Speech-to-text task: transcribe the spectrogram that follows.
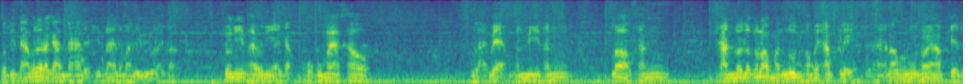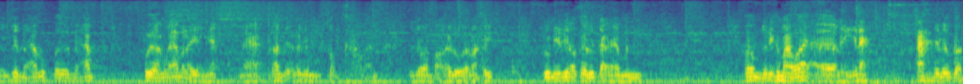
กดติดตามไว้ด้วยแล้วกันนะฮะเดี๋ยวคลิปหน้าจะมารีวิวอะไรก็ ช่วงนี้พายเนียกับโอคุมาเข้าหลายแบบมันมีทั้ง ลอกทั้งคันด้วยแล้วก็ลอกบางรุ่นเขาไปอัปเกรดนะฮะลอกบางรุ่นเขาไปอัปเกรดอย่างเช่นไปอัพลูกปืนไปอัพเฟืองแล้วอะไรอย่างเงี้ยนะฮะก็เดี๋ยวก็จะส่งข่าวกันเราจะมาบอกให้รู้กันว่าเอ้ยรุ่นนี้ที่เราเคยรู้จักเนี่ยมันเพิ่มตัวนี้ขึ้นมาว้ยเอออะไรอย่างเงี้ยนะอะอย่าลืมกด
